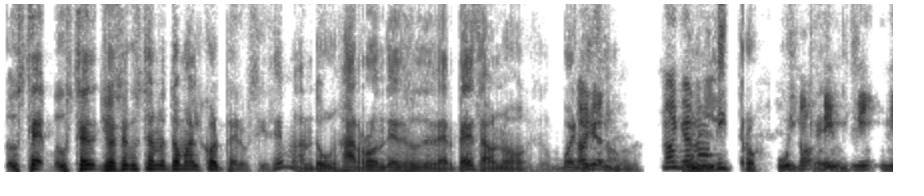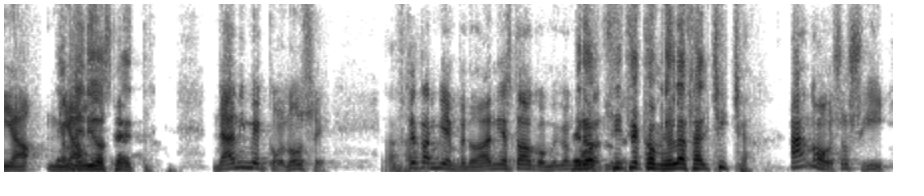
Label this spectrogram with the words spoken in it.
usted, usted, yo sé que usted no toma alcohol, pero sí se mandó un jarrón de esos de cerveza, ¿o no? no, yo Buenísimo. no. No, yo un no. litro. Uy, No, qué ni, ni, ni a- ni a-. Dani me conoce. Usted también, pero Dani ha estado conmigo en Pero sí se comió la salchicha. Ah, no, eso sí.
